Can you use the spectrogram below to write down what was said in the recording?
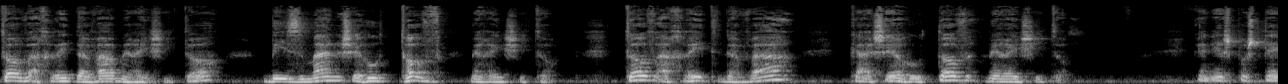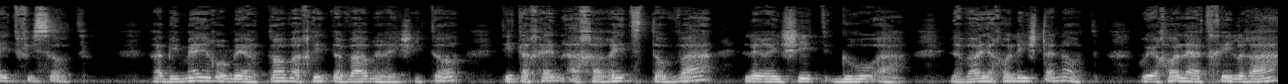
טוב אחרית דבר מראשיתו, בזמן שהוא טוב מראשיתו. טוב אחרית דבר כאשר הוא טוב מראשיתו. כן, יש פה שתי תפיסות. רבי מאיר אומר, טוב אחרית דבר מראשיתו, תיתכן אחרית טובה לראשית גרועה. דבר יכול להשתנות. הוא יכול להתחיל רע,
